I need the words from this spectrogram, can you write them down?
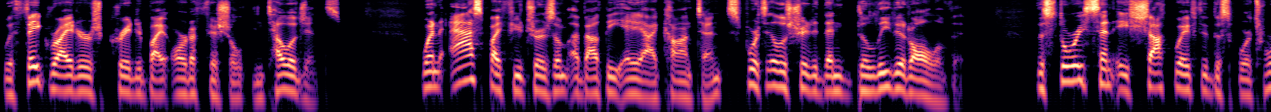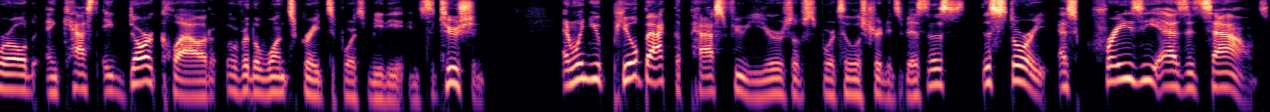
with fake writers created by artificial intelligence. When asked by Futurism about the AI content, Sports Illustrated then deleted all of it. The story sent a shockwave through the sports world and cast a dark cloud over the once great sports media institution. And when you peel back the past few years of Sports Illustrated's business, this story, as crazy as it sounds,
